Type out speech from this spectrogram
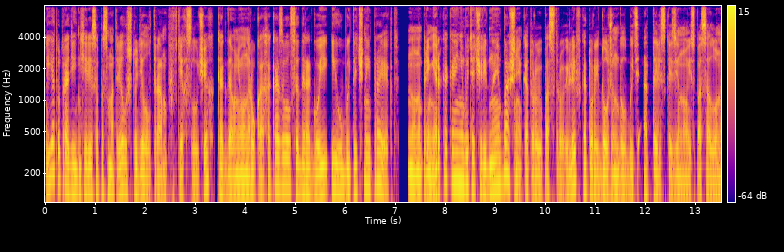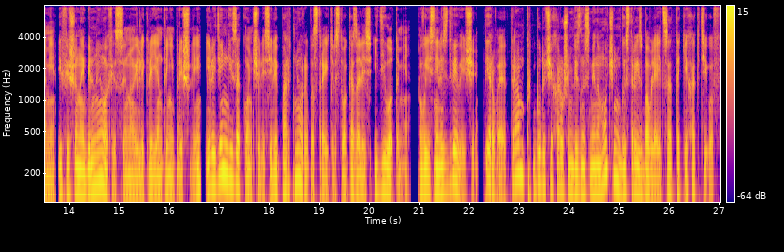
Я тут ради интереса посмотрел, что делал Трамп в тех случаях, когда у него на руках оказывался дорогой и убыточный проект. Ну, например, какая-нибудь очередная башня, которую построили, в которой должен был быть отель с казино и спа-салонами, и фешенебельные офисы, но или клиенты не пришли, или деньги закончились, или партнеры по строительству оказались идиотами. Выяснились две вещи. Первое. Трамп, будучи хорошим бизнесменом, очень быстро избавляется от таких активов.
